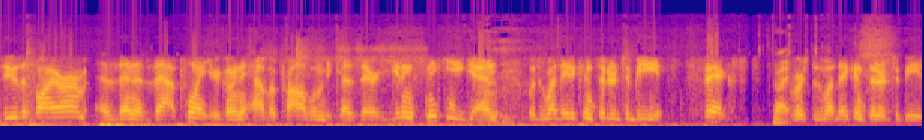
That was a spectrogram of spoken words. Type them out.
to the firearm, then at that point you're going to have a problem because they're getting sneaky again with what they consider to be fixed right. versus what they consider to be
